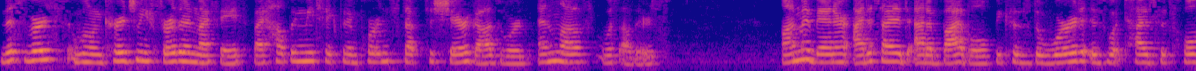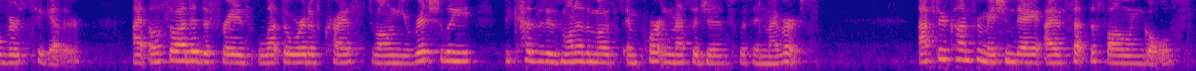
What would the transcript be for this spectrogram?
This verse will encourage me further in my faith by helping me take the important step to share God's Word and love with others. On my banner, I decided to add a Bible because the Word is what ties this whole verse together. I also added the phrase, let the Word of Christ dwell in you richly, because it is one of the most important messages within my verse. After Confirmation Day, I have set the following goals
